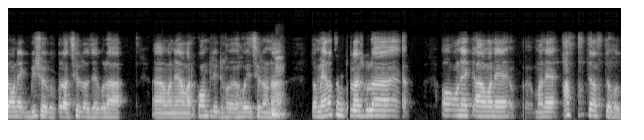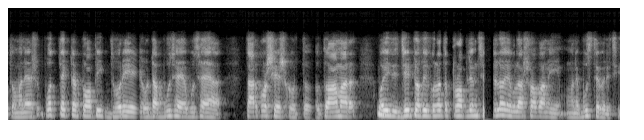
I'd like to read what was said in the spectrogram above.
অনেক বিষয়গুলো ছিল মানে আমার কমপ্লিট হয়েছিল না। তো ম্যারাথন অনেক মানে মানে আস্তে আস্তে হতো। মানে প্রত্যেকটা টপিক ধরে ওটা বুঝায় বুঝায়া তারপর শেষ করতো। তো আমার ওই যে টপিক গুলোতে প্রবলেম ছিল, এগুলা সব আমি মানে বুঝতে পেরেছি।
